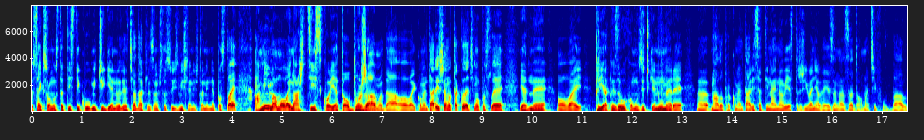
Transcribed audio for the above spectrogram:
seksualnu statistiku u Michiganu ili već odakle, znam što su izmišljeni, što ni ne postoje, a mi imamo ovaj naš cis koji, eto, obožavamo da ovaj, komentarišemo, tako da ćemo posle jedne, ovaj, prijatne za uho muzičke numere, malo prokomentarisati najnovije istraživanja vezana za domaći futbal.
